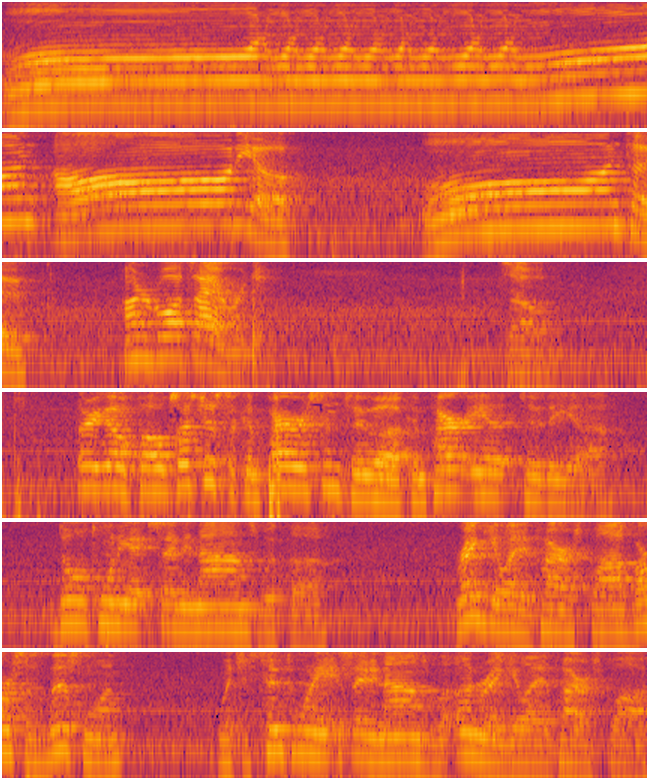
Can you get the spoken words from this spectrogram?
One, one, one, one, one, one, one, one, one, one. Audio. One, two. 100 watts average. So, there you go, folks. That's just a comparison to uh, compare it to the uh, dual 2879s with a regulated power supply versus this one which is two 2879s with an unregulated power supply.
